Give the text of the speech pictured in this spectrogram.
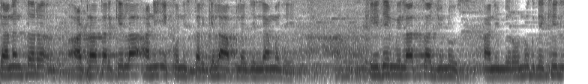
त्यानंतर अठरा तारखेला आणि एकोणीस तारखेला आपल्या जिल्ह्यामध्ये ईद ए मिलादचा जुलूस आणि मिरवणूक देखील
